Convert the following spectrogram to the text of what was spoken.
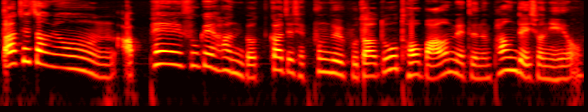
따지자면 앞에 소개한 몇 가지 제품들보다도 더 마음에 드는 파운데이션이에요.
